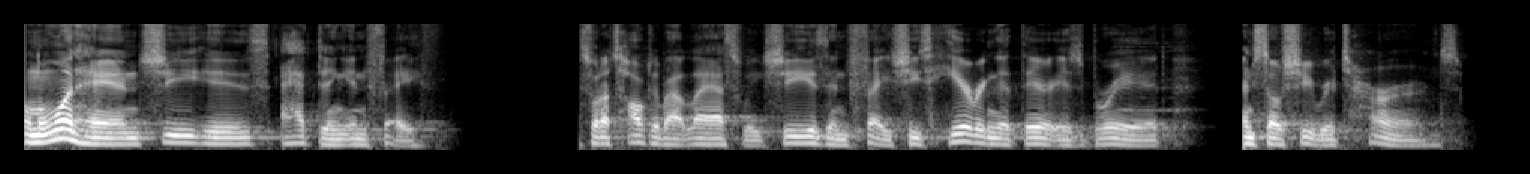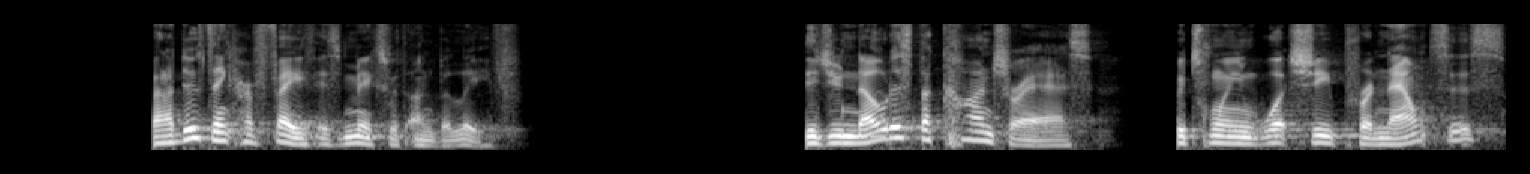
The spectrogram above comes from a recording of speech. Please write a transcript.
On the one hand, she is acting in faith. That's what I talked about last week. She is in faith. She's hearing that there is bread, and so she returns. But I do think her faith is mixed with unbelief. Did you notice the contrast between what she pronounces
